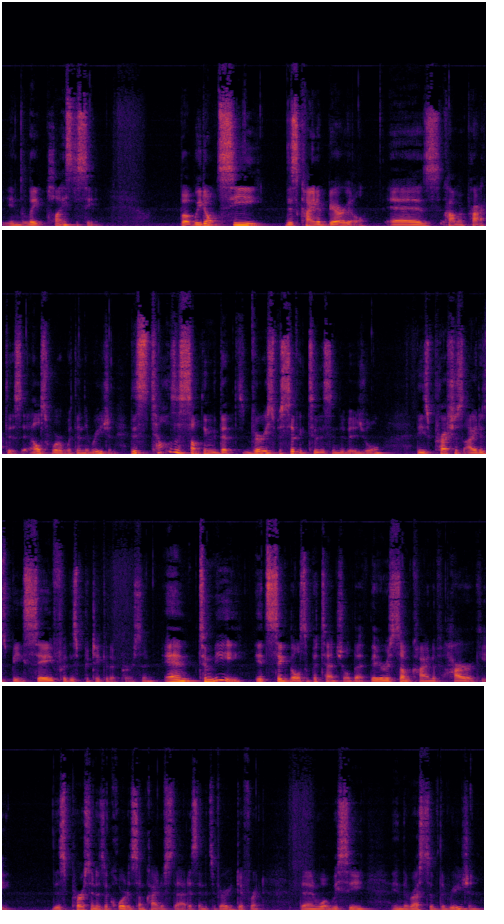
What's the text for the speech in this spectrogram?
in the late Pleistocene. But we don't see this kind of burial as common practice elsewhere within the region. This tells us something that's very specific to this individual, these precious items being saved for this particular person. And to me, it signals a potential that there is some kind of hierarchy. This person is accorded some kind of status, and it's very different than what we see in the rest of the region.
